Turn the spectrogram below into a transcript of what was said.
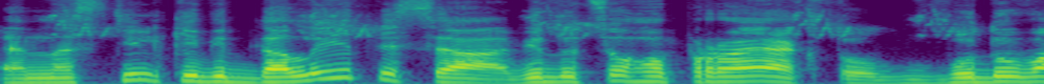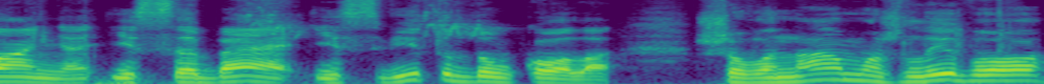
е, настільки віддалитися від цього проекту будування і себе, і світу довкола, що вона, можливо,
